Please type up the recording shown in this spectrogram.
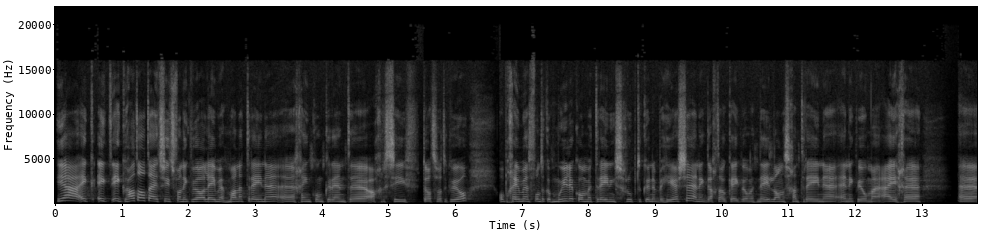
Ja, ik, ik, ik had altijd zoiets van: ik wil alleen met mannen trainen. Uh, geen concurrenten, agressief, dat is wat ik wil. Op een gegeven moment vond ik het moeilijk om mijn trainingsgroep te kunnen beheersen. En ik dacht: oké, ik wil met Nederlanders gaan trainen. En ik wil mijn eigen. Uh,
